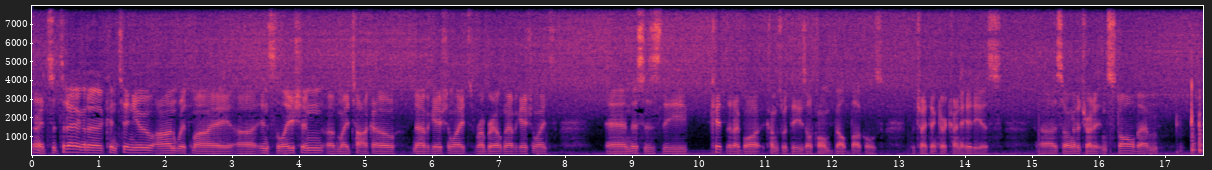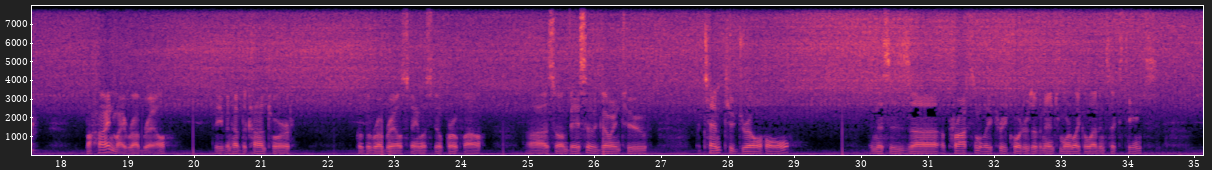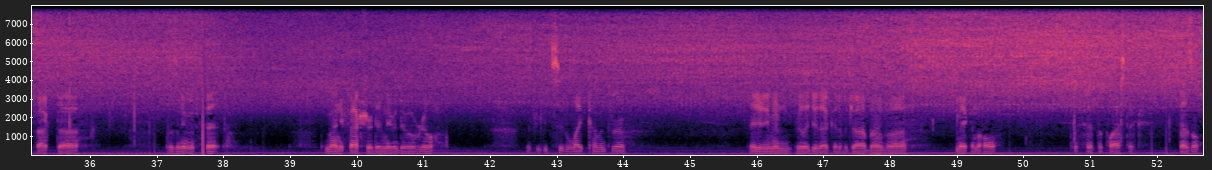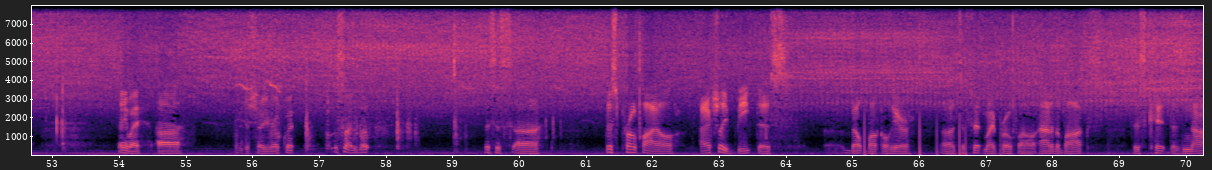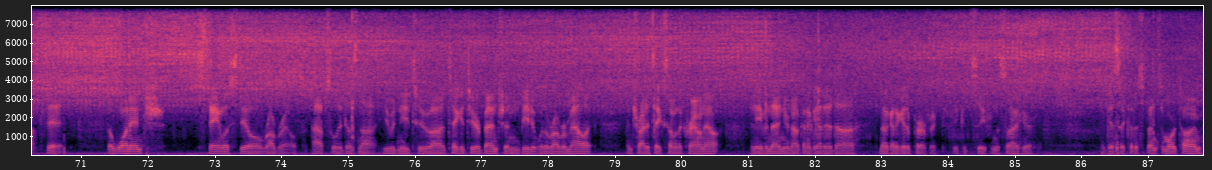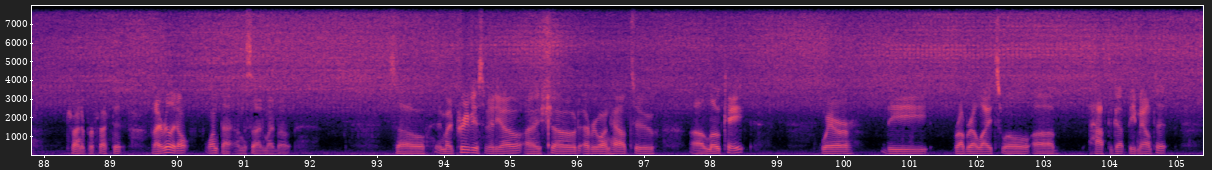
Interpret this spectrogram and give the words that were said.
All right, so today I'm going to continue on with my uh, installation of my Taco navigation lights, rub rail navigation lights. And this is the kit that I bought. It comes with these, I'll call them belt buckles, which I think are kind of hideous. Uh, so I'm going to try to install them behind my rub rail. They even have the contour of the rub rail stainless steel profile. Uh, so I'm basically going to attempt to drill a hole and this is uh, approximately three quarters of an inch, more like 11 sixteenths. In fact, uh, doesn't even fit. The manufacturer didn't even do a real, if you could see the light coming through. They didn't even really do that good of a job of uh, making the hole to fit the plastic bezel. Anyway, uh, let me just show you real quick on the side of the boat. This is, uh, this profile, I actually beat this uh, belt buckle here uh, to fit my profile out of the box. This kit does not fit the one inch stainless steel rub rails. Absolutely does not. You would need to uh, take it to your bench and beat it with a rubber mallet and try to take some of the crown out. And even then, you're not going to get it, uh, not going to get it perfect. If you could see from the side here. I guess I could have spent some more time trying to perfect it. But I really don't want that on the side of my boat. So in my previous video, I showed everyone how to uh, locate where the rub rail lights will uh, have to get, be mounted.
